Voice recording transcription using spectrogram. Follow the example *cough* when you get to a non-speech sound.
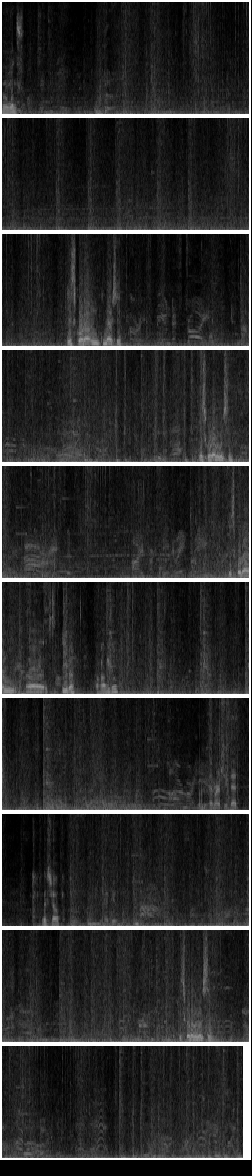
Uh, once. Just scored on Mercy. Turrets being destroyed! Just scored on Winston. I foresee great things! Just scored on uh, D.Va. Hanzo? Armor here! That Mercy's dead. Nice job. Thank you. Just scored on Winston.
